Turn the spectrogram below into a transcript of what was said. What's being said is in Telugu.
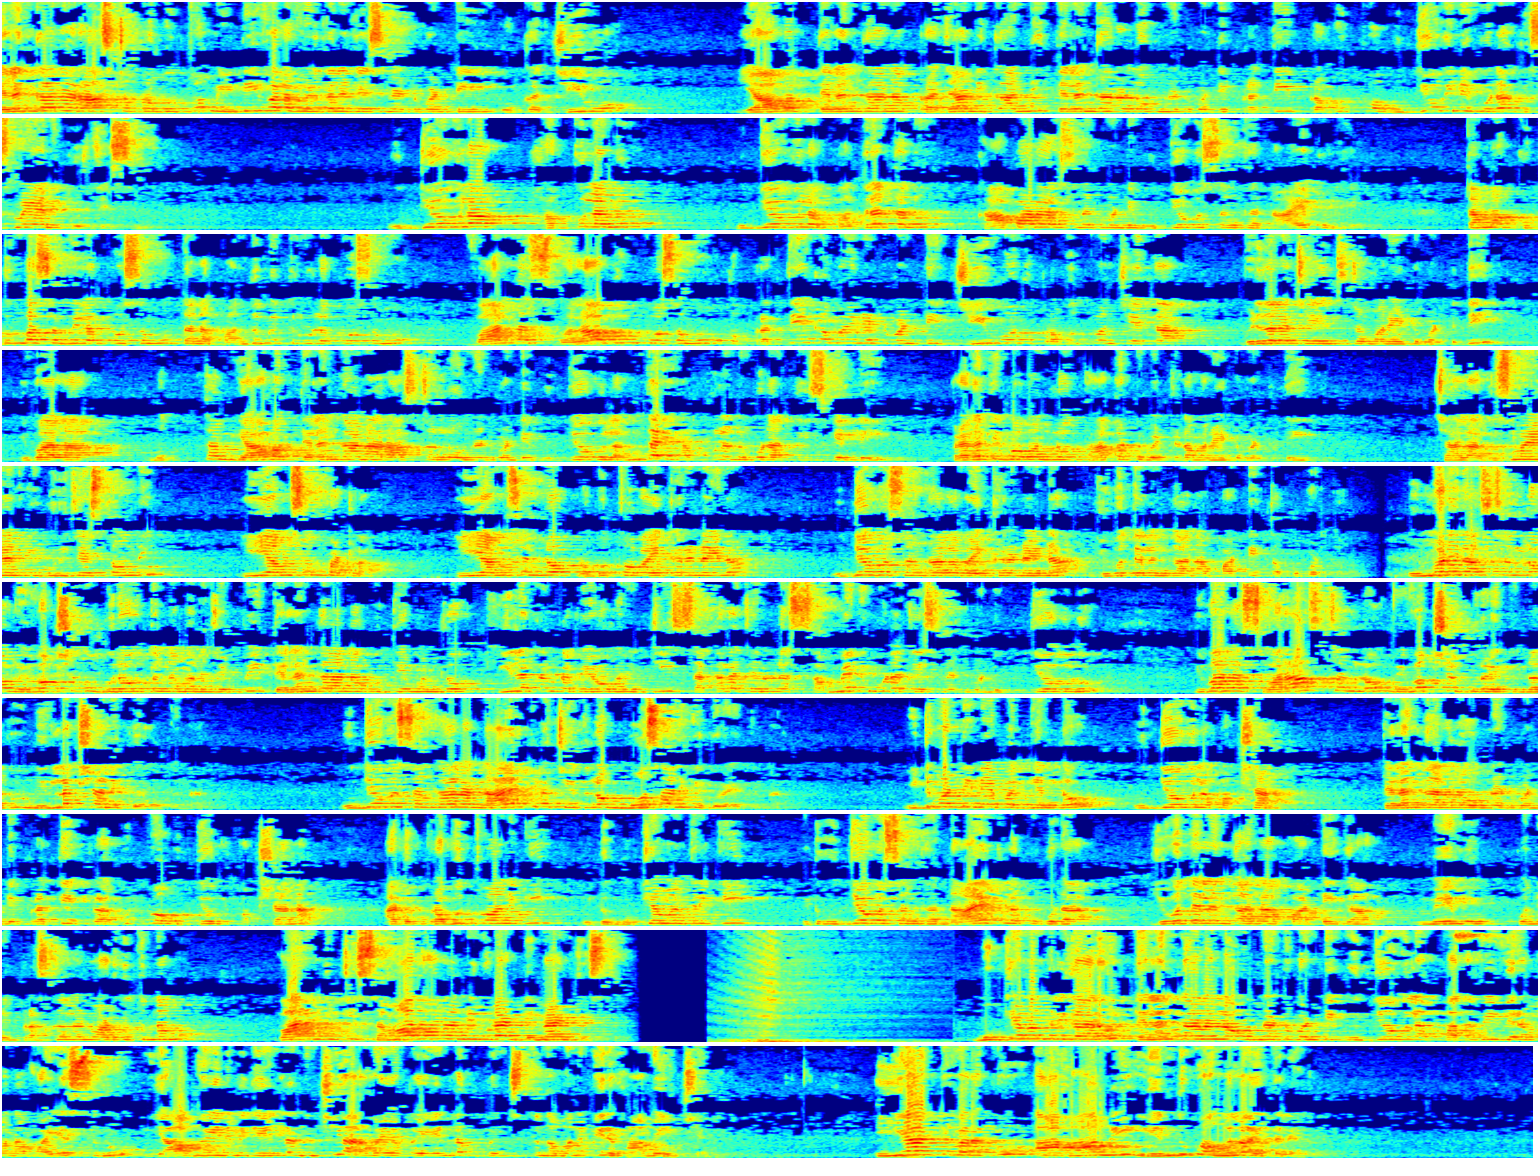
తెలంగాణ రాష్ట్ర ప్రభుత్వం ఇటీవల విడుదల చేసినటువంటి ఒక జీవో యావత్ తెలంగాణ ప్రజానికాన్ని తెలంగాణలో ఉన్నటువంటి ప్రతి ప్రభుత్వ ఉద్యోగిని కూడా విస్మయానికి గురిచేసింది. ఉద్యోగుల హక్కులను ఉద్యోగుల భద్రతను కాపాడాల్సినటువంటి ఉద్యోగ సంఘ నాయకులే తమ కుటుంబ సభ్యుల కోసము తన బంధుమిత్రుల కోసము వాళ్ళ స్వలాభం కోసము ఒక ప్రత్యేకమైనటువంటి జీవోను ప్రభుత్వం చేత విడుదల చేయించడం అనేటువంటిది ఇవాళ మొత్తం యావత్ తెలంగాణ రాష్ట్రంలో ఉన్నటువంటి ఉద్యోగులందరి హక్కులను కూడా తీసుకెళ్ళి ప్రగతి భవన్లో తాకట్టు పెట్టడం అనేటువంటిది చాలా విస్మయానికి గురి చేస్తోంది. ఈ అంశం పట్ల ఈ అంశంలో ప్రభుత్వ వైఖరినైనా ఉద్యోగ సంఘాల వైఖరినైనా యువ తెలంగాణ పార్టీ తప్పుపడుతోంది. ఉమ్మడి రాష్ట్రంలో వివక్షకు గురవుతున్నామని చెప్పి తెలంగాణ ఉద్యమంలో కీలకంగా వ్యవహరించి సకల జనుల సమ్మెను కూడా చేసినటువంటి ఉద్యోగులు ఇవాళ స్వరాష్ట్రంలో వివక్షకు గురవుతున్నారు నిర్లక్ష్యానికి గురవుతున్నారు ఉద్యోగ సంఘాల నాయకుల చేతిలో మోసానికి గురవుతున్నారు ఇటువంటి నేపథ్యంలో ఉద్యోగుల పక్షాన తెలంగాణలో ఉన్నటువంటి ప్రతి ప్రభుత్వ ఉద్యోగి పక్షాన అటు ప్రభుత్వానికి ఇటు ముఖ్యమంత్రికి ఇటు ఉద్యోగ సంఘ నాయకులకు కూడా యువ తెలంగాణ పార్టీగా మేము కొన్ని ప్రశ్నలను అడుగుతున్నాము. వారి నుంచి సమాధానాన్ని కూడా డిమాండ్ చేస్తున్నాం ముఖ్యమంత్రి గారు తెలంగాణలో ఉన్నటువంటి ఉద్యోగుల పదవీ విరమణ వయస్సును యాభై ఎనిమిది ఏళ్ళ నుంచి అరవై ఒక ఏళ్ళకు పెంచుతున్నామని మీరు హామీ ఇచ్చారు. ఇయాటి వరకు ఆ హామీ ఎందుకు అమలు అయితలేదు?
